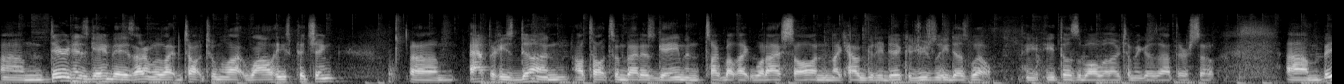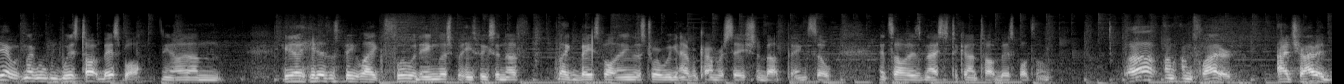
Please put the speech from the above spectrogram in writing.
Um, during his game days, I don't really like to talk to him a lot while he's pitching um, after he's done, I'll talk to him about his game and talk about like what I saw and like how good he did because usually he does well. He, he throws the ball well every time he goes out there. So, um, but yeah, like, we just talk baseball. You know, um, he, he doesn't speak like fluent English, but he speaks enough like baseball and English to where we can have a conversation about things. So it's always nice to kind of talk baseball to him. Well, I'm, I'm flattered. I try to,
